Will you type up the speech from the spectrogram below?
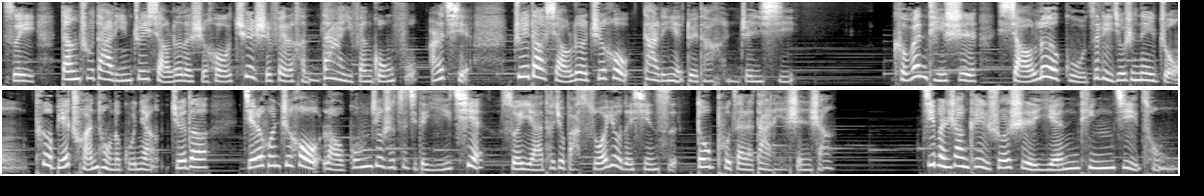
所以当初大林追小乐的时候，确实费了很大一番功夫。而且，追到小乐之后，大林也对他很珍惜。可问题是，小乐骨子里就是那种特别传统的姑娘，觉得结了婚之后，老公就是自己的一切，所以啊，她就把所有的心思都扑在了大林身上，基本上可以说是言听计从。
